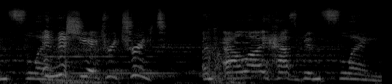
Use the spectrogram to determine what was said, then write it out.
Been slain. Initiate retreat. An ally has been slain.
